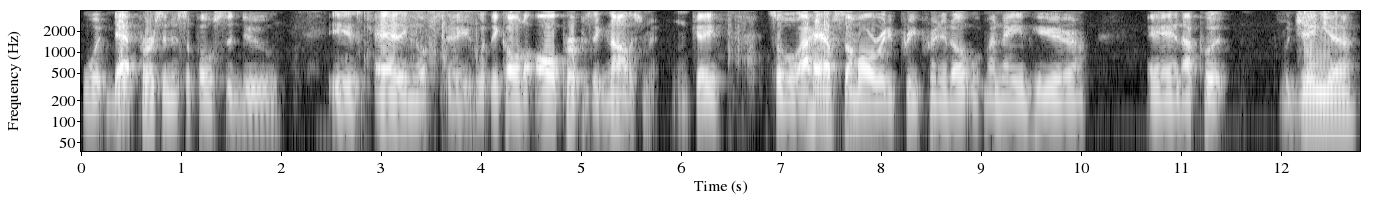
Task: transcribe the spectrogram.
What that person is supposed to do is adding a, a, what they call an all-purpose acknowledgement. Okay, so I have some already pre-printed up with my name here, and I put Virginia,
